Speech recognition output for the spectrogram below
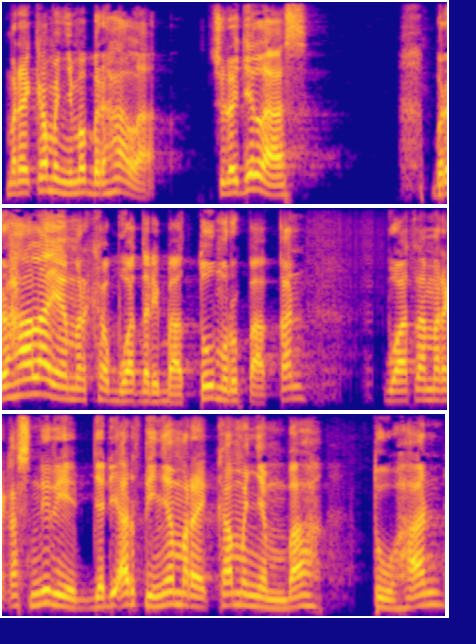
Mereka menyembah berhala. Sudah jelas. Berhala yang mereka buat dari batu merupakan buatan mereka sendiri. Jadi artinya mereka menyembah Tuhan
